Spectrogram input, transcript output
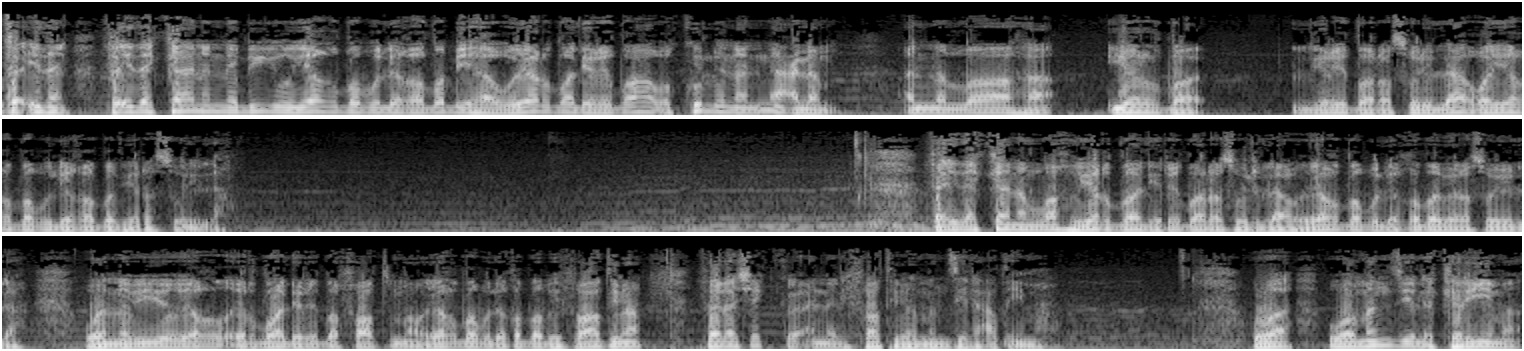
فإذا فإذا كان النبي يغضب لغضبها ويرضى لرضاها وكلنا نعلم أن الله يرضى لرضا رسول الله ويغضب لغضب رسول الله. فإذا كان الله يرضى لرضا رسول الله ويغضب لغضب رسول الله والنبي يرضى لرضا فاطمة ويغضب لغضب فاطمة فلا شك أن لفاطمة منزلة عظيمة. ومنزلة كريمة.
